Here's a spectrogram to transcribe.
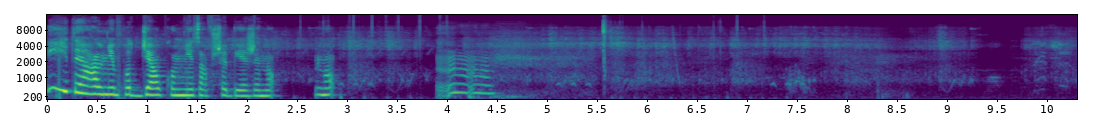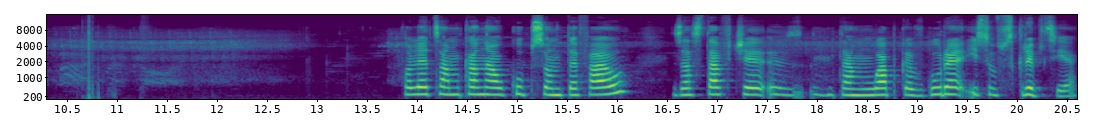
I idealnie pod działką mnie zawsze bierze, no. No. Mm. Polecam kanał Kupson TV. Zostawcie y, tam łapkę w górę i subskrypcję.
